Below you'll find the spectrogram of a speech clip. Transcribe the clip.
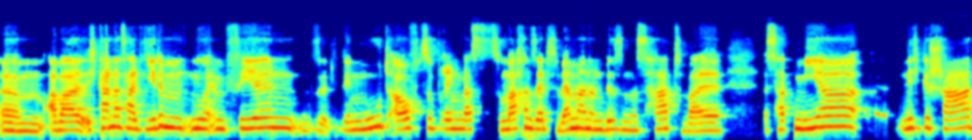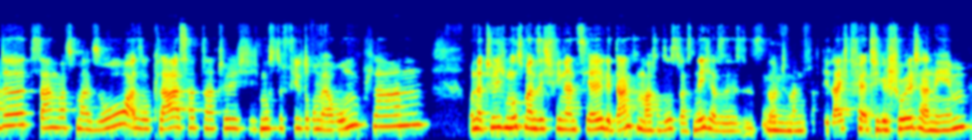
Ähm, aber ich kann das halt jedem nur empfehlen, den Mut aufzubringen, das zu machen, selbst wenn man ein Business hat, weil es hat mir nicht geschadet, sagen wir es mal so. Also klar, es hat natürlich, ich musste viel drumherum planen. Und natürlich muss man sich finanziell Gedanken machen, so ist das nicht. Also das sollte mhm. man nicht auf die leichtfertige Schulter nehmen.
